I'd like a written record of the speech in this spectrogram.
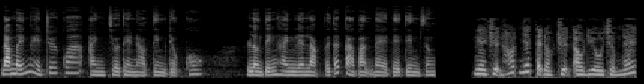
Đã mấy ngày trôi qua, anh chưa thể nào tìm được cô. Lương Tĩnh Hành liên lạc với tất cả bạn bè để tìm Dương. Nghe chuyện hot nhất tại đọc truyện audio.net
